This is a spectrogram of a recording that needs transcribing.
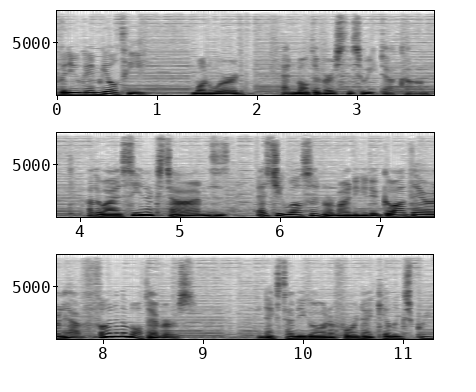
videogameguilty, one word, at multiversethisweek.com. Otherwise, see you next time. This is SG Wilson reminding you to go out there and have fun in the multiverse. And next time you go on a Fortnite killing spree,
